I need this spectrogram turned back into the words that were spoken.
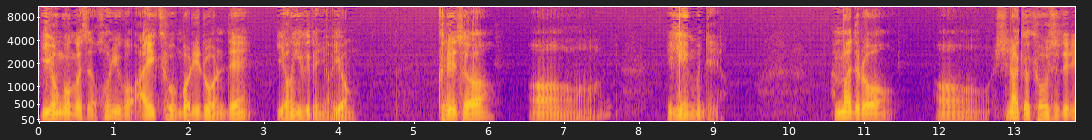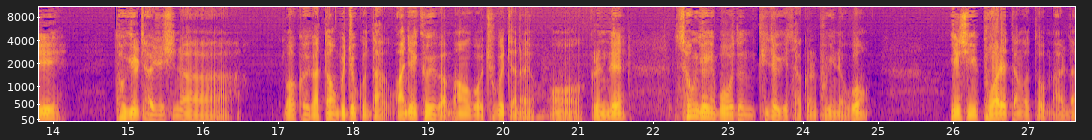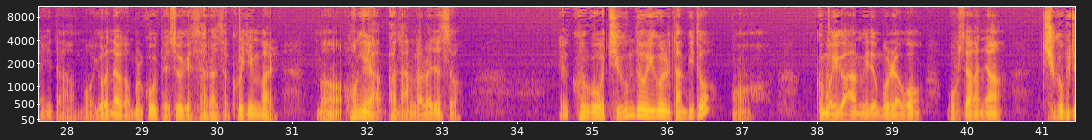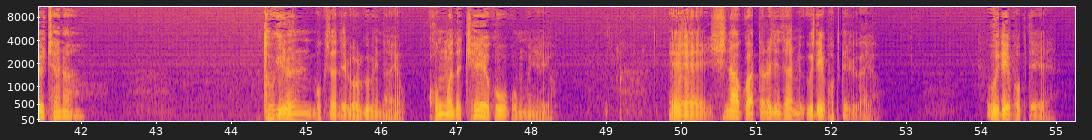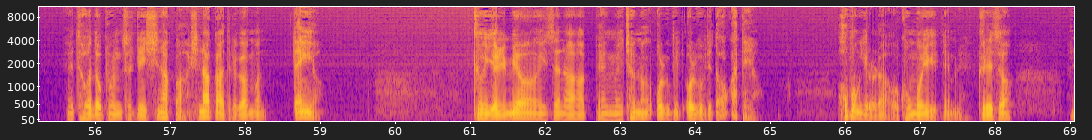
이용구한 것은 혼이고 IQ, 머리로 오는데 영이거든요, 영. 그래서, 어, 이게 문제예요. 한마디로, 어, 신학교 교수들이 독일 자유신학 뭐 거기 갔다 오면 무조건 다 완전히 교회가 망하고 죽었잖아요. 어 그런데 성경의 모든 기적의 사건을 부인하고 예수님이 부활했다는 것도 말도 아니다. 뭐 요나가 물고기 뱃속에서 살아서 거짓말. 뭐 홍해 바다 안 갈라졌어. 예, 그리고 지금도 이걸 다 믿어? 어. 그 뭐 이거 안 믿어 뭐라고 목사하냐? 직업이 좋잖아. 독일은 목사들 월급이 나요. 공무원도 최고급 공무원이에요. 예, 신학과 떨어진 사람이 의대 법대를 가요. 의대 법대. 예, 더 높은 수준이 신학과. 신학과 들어가면 땡이요. 그 10명 있으나 100명, 1000명 월급이, 월급이 똑같아요. 호봉질 올라가고 공무원이기 때문에. 그래서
